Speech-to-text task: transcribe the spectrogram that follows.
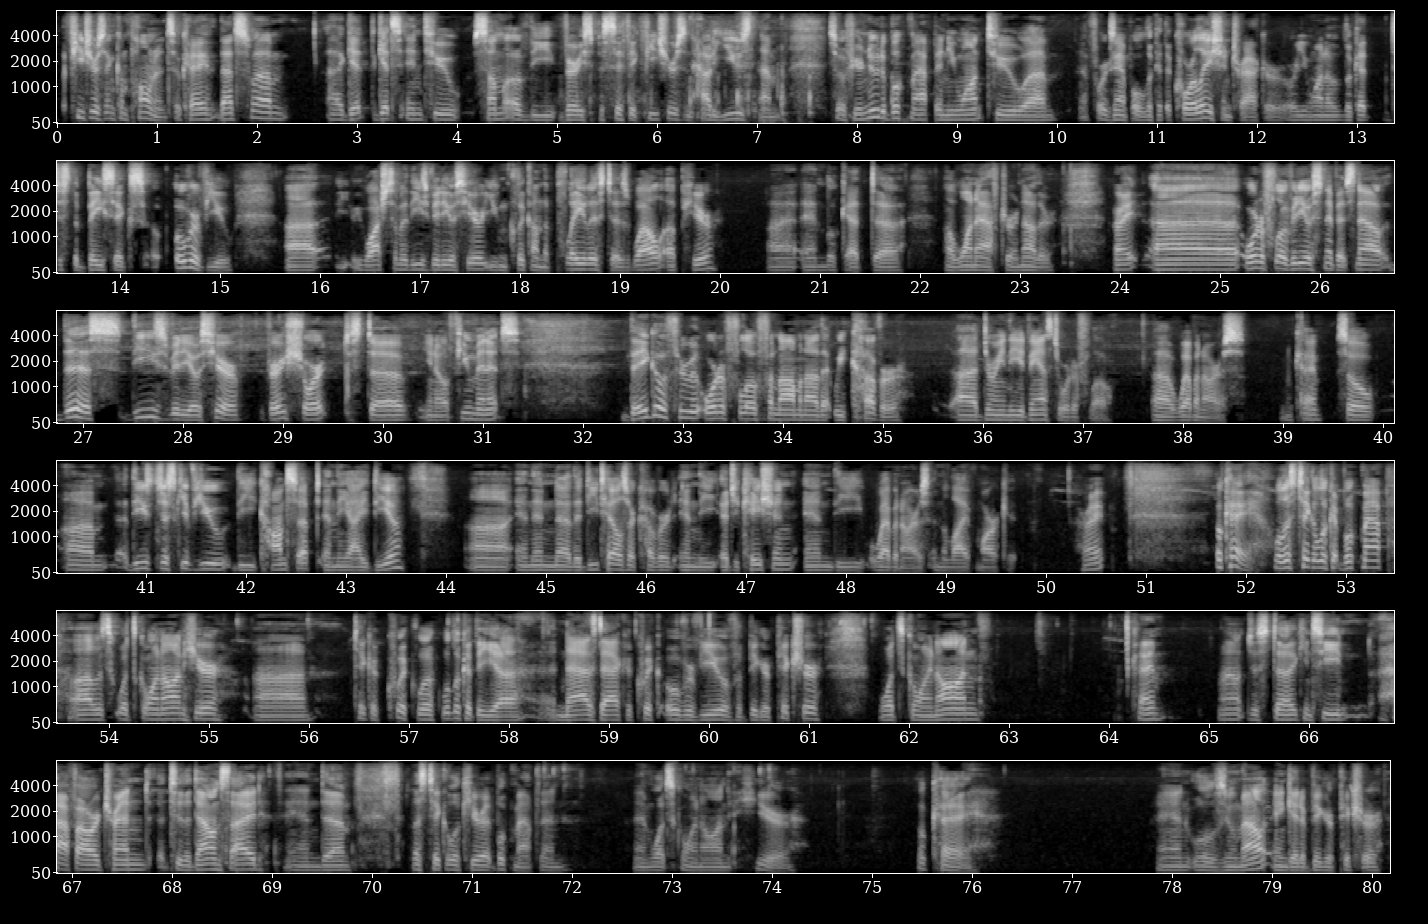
features and components, okay? That's um, uh, get, gets into some of the very specific features and how to use them. So if you're new to Bookmap and you want to, um, for example, look at the correlation tracker, or you want to look at just the basics overview, uh, you watch some of these videos here. You can click on the playlist as well up here uh, and look at uh, one after another. All right, uh, order flow video snippets. Now this, these videos here, very short, just uh, you know a few minutes. They go through order flow phenomena that we cover uh, during the advanced order flow webinars. Okay, so um, these just give you the concept and the idea. Uh, and then uh, the details are covered in the education and the webinars in the live market. All right. Okay, well, let's take a look at Bookmap. Uh, let's what's going on here. Take a quick look. We'll look at the uh, NASDAQ, a quick overview of a bigger picture, what's going on. Okay, well, just uh, you can see a half hour trend to the downside. And um, let's take a look here at Bookmap then and what's going on here. Okay. And we'll zoom out and get a bigger picture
